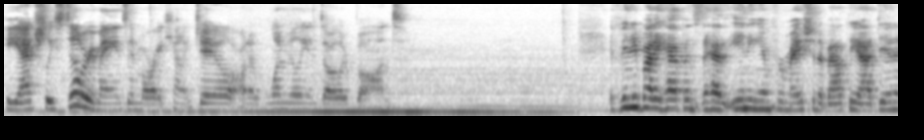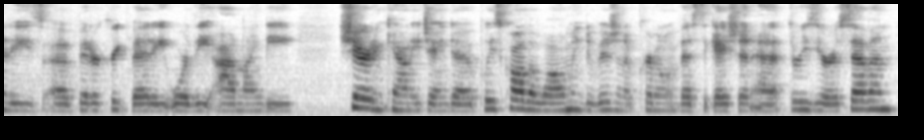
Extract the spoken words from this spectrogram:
He actually still remains in Maury County Jail on a $1 million bond. If anybody happens to have any information about the identities of Bitter Creek Betty or the I 90 Sheridan County Jane Doe, please call the Wyoming Division of Criminal Investigation at 307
